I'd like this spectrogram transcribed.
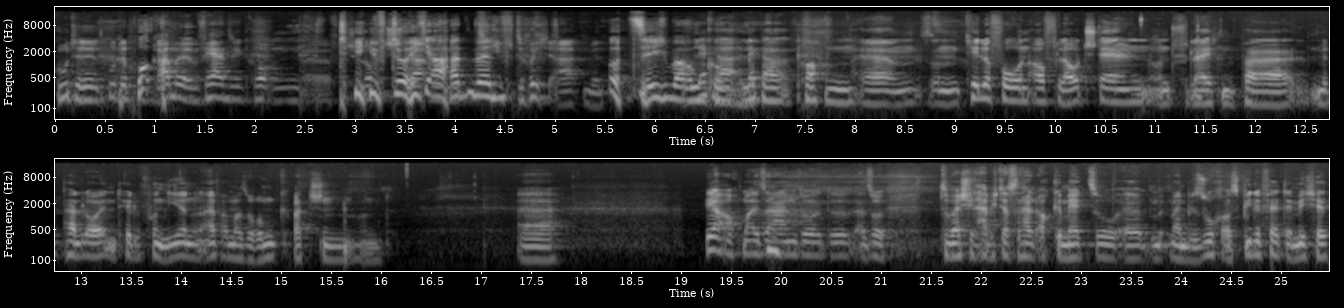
Gute, gute Programme im Fernsehen gucken, äh, tief durchatmen, tief durchatmen. Und sich mal umgucken. Lecker, lecker kochen, ähm, so ein Telefon auf laut stellen und vielleicht ein paar mit ein paar Leuten telefonieren und einfach mal so rumquatschen und äh, ja auch mal sagen so, also zum Beispiel habe ich das halt auch gemerkt, so äh, mit meinem Besuch aus Bielefeld, der Michael,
